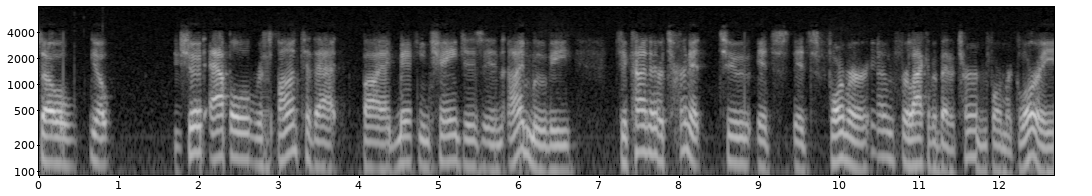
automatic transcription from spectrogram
So, you know, should Apple respond to that by making changes in iMovie to kind of return it to its its former, for lack of a better term, former glory,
